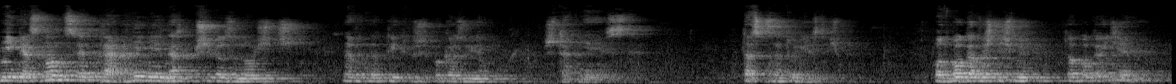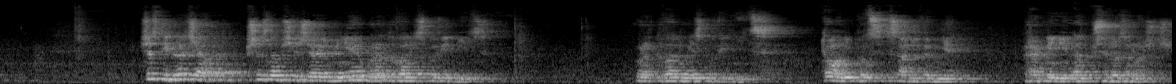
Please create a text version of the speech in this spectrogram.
niegasnące pragnienie nadprzyrodzoności, nawet na tych, którzy pokazują, że tak nie jest. Tacy z natury jesteśmy. Od Boga wyszliśmy, do Boga idziemy. I bracia, przyznam się, że mnie uratowali spowiednicy. Uratowali mnie spowiednicy. To oni podsycali we mnie pragnienie nadprzyrodzoności.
